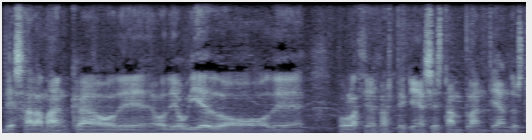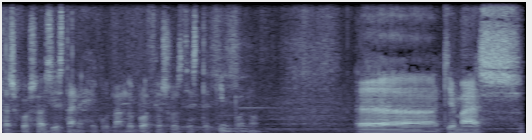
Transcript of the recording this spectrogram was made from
de Salamanca o de, o de Oviedo o de poblaciones más pequeñas se están planteando estas cosas y están ejecutando procesos de este tipo, ¿no? Eh, ¿Qué más?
